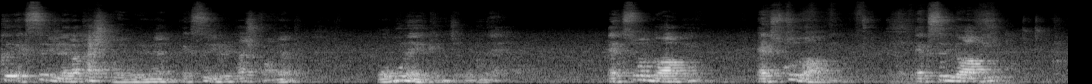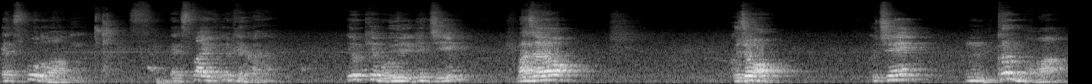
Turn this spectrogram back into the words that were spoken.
그 X3를 내가 다시 구해버리면 X3를 다시 구하면 5분의 이렇게 이제 5분의 X1 더하기 X2 더하기 X3 더하기 X4 더하기 X5 이렇게 가냐 이렇게 모여져 있겠지 맞아요? 그죠? 그치? 음 그럼 봐봐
